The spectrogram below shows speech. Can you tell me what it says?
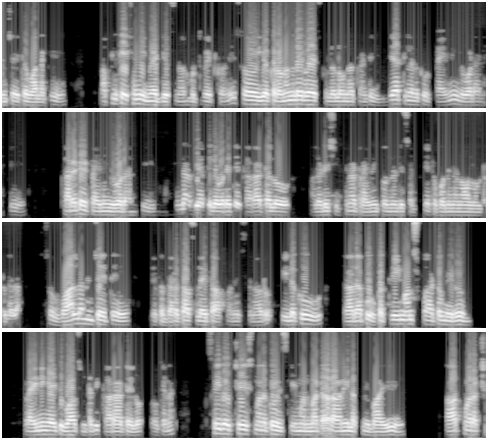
నుంచి అయితే వాళ్ళకి అప్లికేషన్ ఇన్వైట్ చేస్తున్నారు గుర్తుపెట్టుకోండి. సో ఈ యొక్క రెండు వందల ఇరవై స్కూళ్ళలో ఉన్నటువంటి విద్యార్థులకు ట్రైనింగ్ ఇవ్వడానికి కరాటే ట్రైనింగ్ ఇవ్వడానికి మహిళా అభ్యర్థులు ఎవరైతే కరాటలో ఆల్రెడీ శిక్షణ ట్రైనింగ్ పొందండి సర్టిఫికేట్ పొందిన వాళ్ళు ఉంటారు కదా. సో వాళ్ళ నుంచి అయితే ఈ యొక్క దరఖాస్తులు అయితే ఆహ్వానిస్తున్నారు. వీళ్ళకు దాదాపు ఒక త్రీ మంత్స్ పాటు మీరు ట్రైనింగ్ అయితే ఇవ్వాల్సి ఉంటుంది కరాటేలో ఓకేనా? సో ఇది వచ్చేసి మనకు స్కీమ్ అనమాట రాణి లక్ష్మీబాయి ఆత్మరక్ష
